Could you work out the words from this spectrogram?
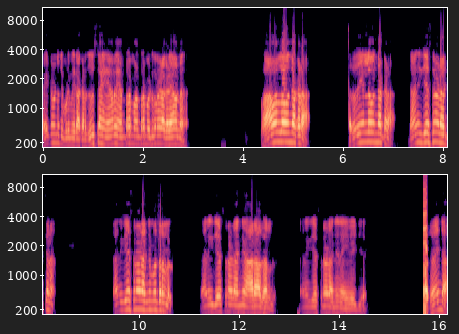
బయట ఉండదు. ఇప్పుడు మీరు అక్కడ చూస్తే ఆయన ఏమైనా యంత్రం మంత్రం పెట్టుకున్నాడు అక్కడ ఏమన్నా? భావంలో ఉంది అక్కడ. హృదయంలో ఉంది అక్కడ. దానికి చేస్తున్నాడు అర్చన. దానికి చేస్తున్నాడు అన్ని ముద్రలు. దానికి చేస్తున్నాడు అన్ని ఆరాధనలు. దానికి చేస్తున్నాడు అన్ని నైవేద్యాలు. అర్థమైందా?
